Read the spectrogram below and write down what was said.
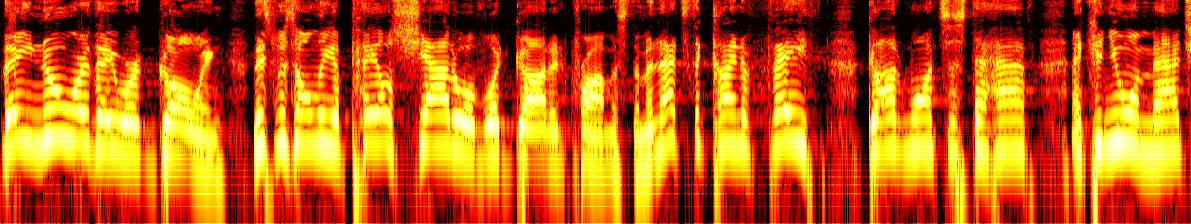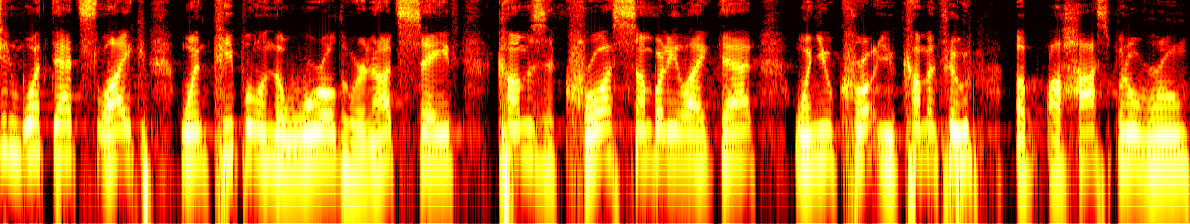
They knew where they were going. This was only a pale shadow of what God had promised them. And that's the kind of faith God wants us to have. And can you imagine what that's like when people in the world who are not saved comes across somebody like that? When you, you come into a, a, hospital room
